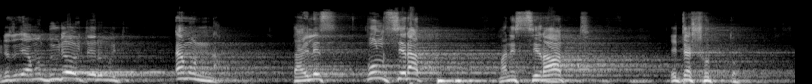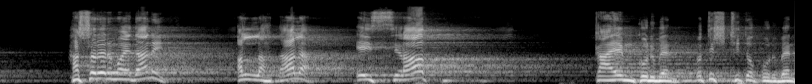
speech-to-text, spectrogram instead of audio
এটা যদি এমন দুইটা হইতো এরকম হইতো। এমন না। তাইলে পোল সেরাত মানে সেরাত, এটা সত্য। হাসরের ময়দানে আল্লাহ তাআলা এই সিরাত কায়েম করবেন, প্রতিষ্ঠিত করবেন।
